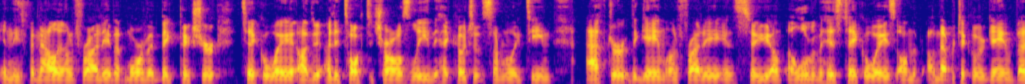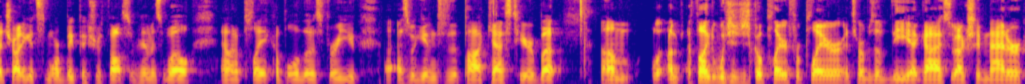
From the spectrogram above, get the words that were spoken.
in the finale on Friday, but more of a big picture takeaway. I did, I did talk to Charles Lee, the head coach of the summer league team, after the game on Friday, and so you have a little bit of his takeaways on the on that particular game. But I try to get some more big picture thoughts from him as well. And I'm going to play a couple of those for you uh, as we get into the podcast here. But um, I feel like we should just go player for player in terms of the uh, guys who actually matter.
